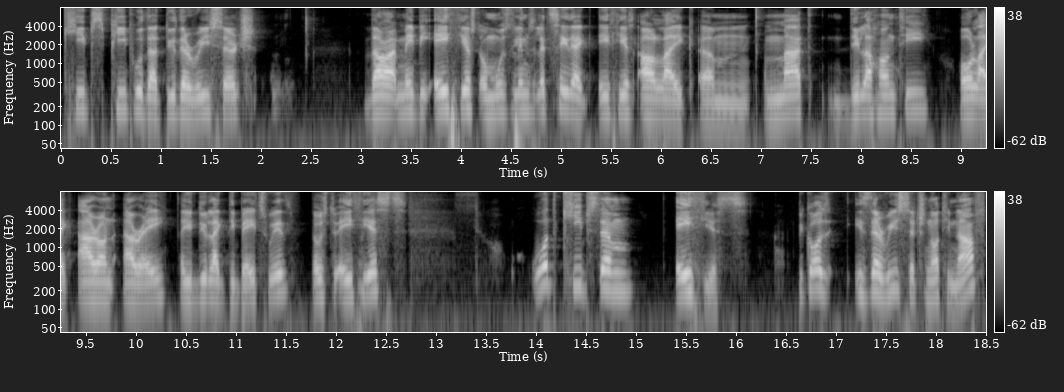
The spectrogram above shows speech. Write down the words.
keeps people that do their research that are maybe atheists or Muslims, let's say that atheists are like um, Matt Dillahunty or like Aron Ra that you do like debates with, those two atheists, what keeps them atheists? Because is their research not enough?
